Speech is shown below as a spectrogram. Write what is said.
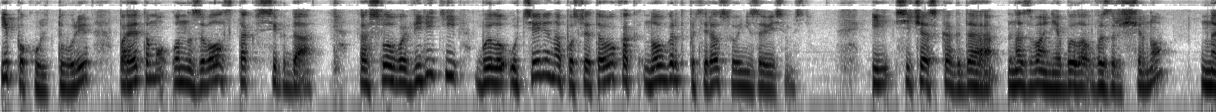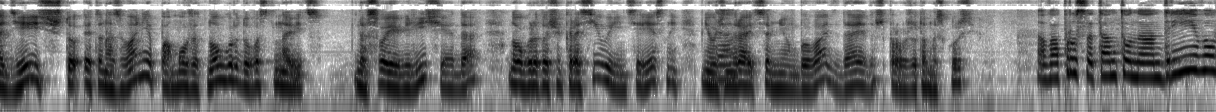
и по культуре, поэтому он назывался так всегда. А слово «великий» было утеряно после того, как Новгород потерял свою независимость. И сейчас, когда название было возвращено, Надеюсь, что это название поможет Новгороду восстановиться на свое величие, да. Новгород очень красивый, интересный, мне да. очень нравится в нем бывать, да, я даже провожу там экскурсию. Вопрос от Антона Андреева.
